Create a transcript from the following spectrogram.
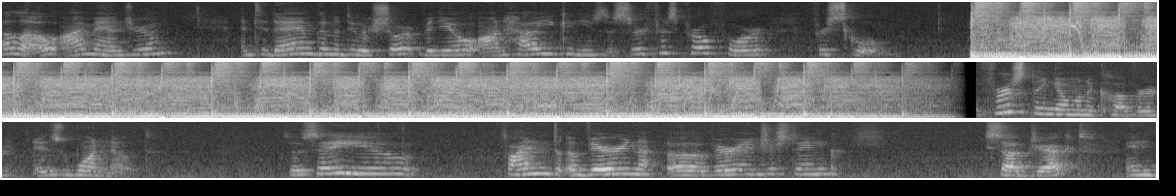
Hello, I'm Andrew, and today I'm going to do a short video on how you can use the Surface Pro 4 for school. The first thing I want to cover is OneNote. So say you find a very, a very interesting subject and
